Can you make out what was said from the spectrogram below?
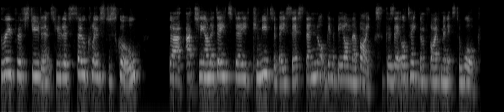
group of students who live so close to school that actually on a day-to-day -day commuter basis, they're not going to be on their bikes because it'll take them five minutes to walk.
